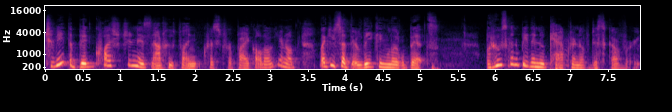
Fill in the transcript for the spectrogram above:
to me, the big question is not who's playing Christopher Pike, although, you know, like you said, they're leaking little bits. But who's going to be the new captain of Discovery?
